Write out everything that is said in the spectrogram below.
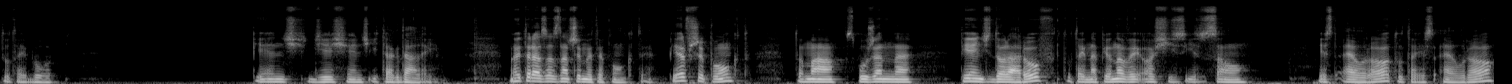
Tutaj było 5, 10 i tak dalej. No i teraz zaznaczymy te punkty. Pierwszy punkt to ma współrzędne 5 dolarów. Tutaj na pionowej osi jest, są, jest euro, tutaj jest euro,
